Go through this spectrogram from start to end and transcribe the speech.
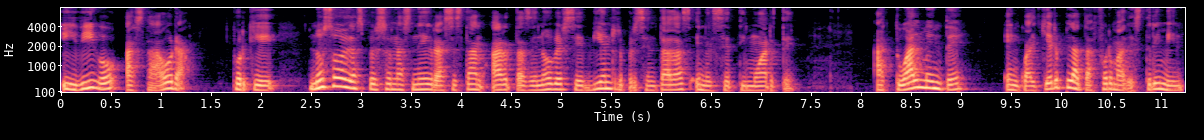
Y digo hasta ahora, porque no solo las personas negras están hartas de no verse bien representadas en el séptimo arte. Actualmente, en cualquier plataforma de streaming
